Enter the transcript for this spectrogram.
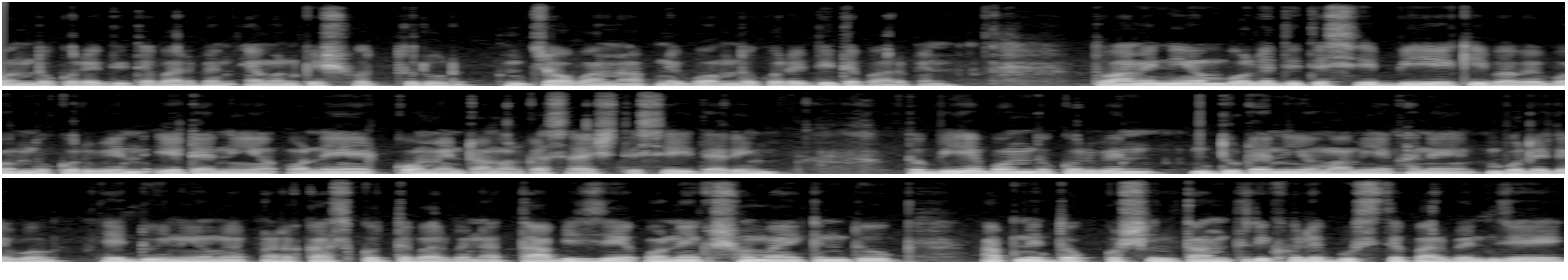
বন্ধ করে দিতে পারবেন, এমনকি শত্রুর জবান আপনি বন্ধ করে দিতে পারবেন। তো আমি নিয়ম বলে দিতেছি, বিয়ে কীভাবে বন্ধ করবেন, এটা নিয়ে অনেক কমেন্ট আমার কাছে আসতেছে ইদারিং তো বিয়ে বন্ধ করবেন, দুটা নিয়ম আমি এখানে বলে দেব। এই দুই নিয়মে আপনারা কাজ করতে পারবেন। আর তাবিজে অনেক সময় কিন্তু আপনি দক্ষশীল তান্ত্রিক হলে বুঝতে পারবেন যে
